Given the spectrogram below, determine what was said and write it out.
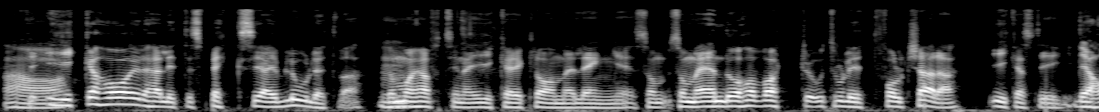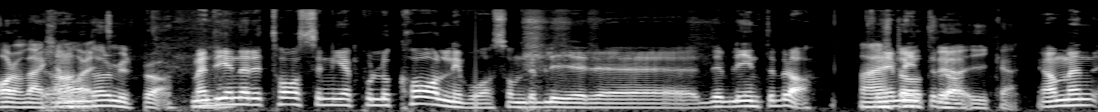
Ja. För ICA har ju det här lite spexiga i blodet va? De Mm. har ju haft sina ICA-reklamer länge som, som ändå har varit otroligt folkkära, ICA-Stig. Det har de verkligen Ja, det har varit de gjort bra Men det är när det tar sig ner på lokal nivå som det blir, eh, det blir inte bra. Nej, det är inte bra. ICA. Ja men,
